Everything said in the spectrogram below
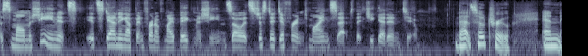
small machine. It's it's standing up in front of my big machine. So it's just a different mindset that you get into. That's so true. And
